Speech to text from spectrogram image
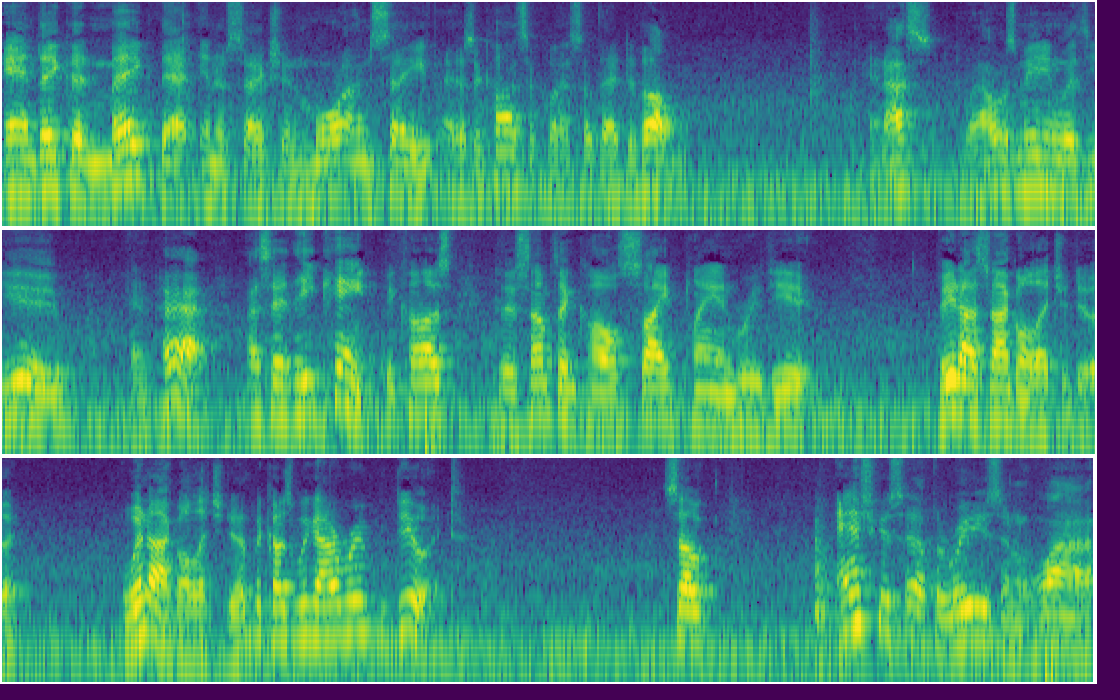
and they could make that intersection more unsafe as a consequence of that development. And I, when I was meeting with you and Pat, I said he can't because there's something called site plan review. VDOT's not going to let you do it. We're not going to let you do it because we got to review it. So ask yourself the reason why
